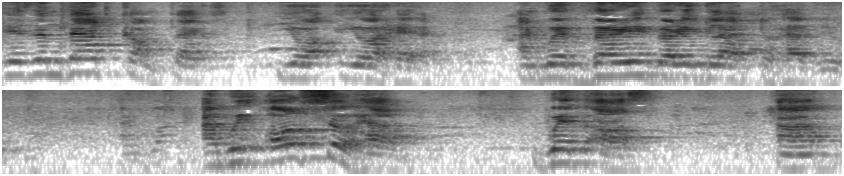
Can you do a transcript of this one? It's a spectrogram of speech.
It is in that context you are, you are here. And we're very, very glad to have you. And we also have with us, uh,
